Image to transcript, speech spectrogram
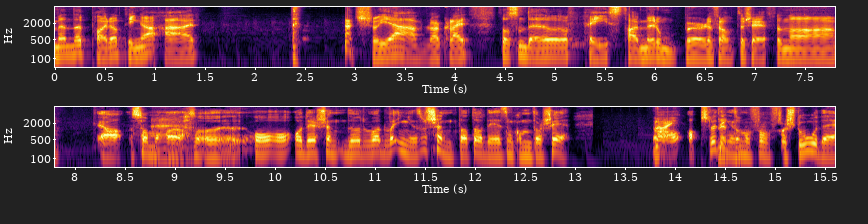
men et par av tinga er er så jævla kleint. Sånn som det å facetime rumpehullet fram til sjefen og Ja, som, Eh. altså, og og, og det, skjønte, det, var, det var ingen som skjønte at det var det som kom til å skje. Det var Nei, absolutt ingen som for, forsto det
